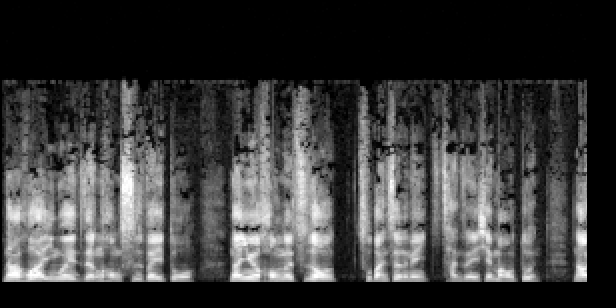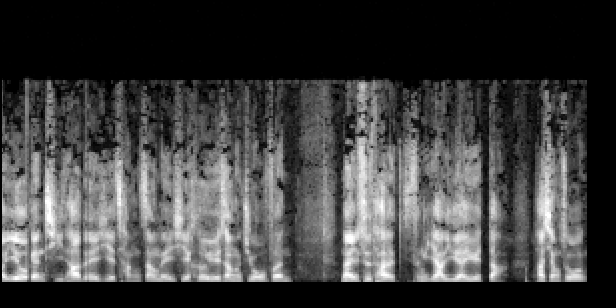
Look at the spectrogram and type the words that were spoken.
那后来因为人红是非多，那因为红了之后，出版社那边产生一些矛盾，然后也有跟其他的一些厂商的一些合约上的纠纷，那于是他的整个压力越来越大，他想说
